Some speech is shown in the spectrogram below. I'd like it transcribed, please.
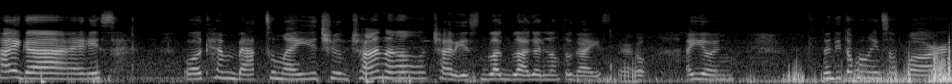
Hi guys! Welcome back to my YouTube channel. Charis, vlog-vlogan lang to guys. Pero, ayun. Nandito ako ngayon sa park.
